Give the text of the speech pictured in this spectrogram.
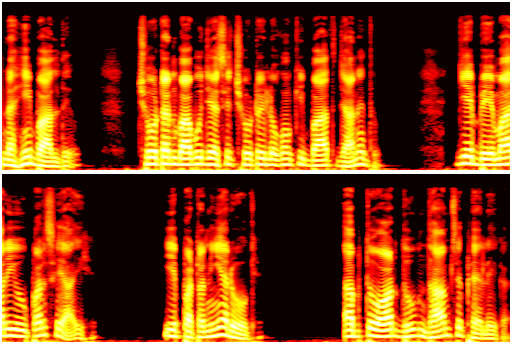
नहीं बालदेव छोटन बाबू जैसे छोटे लोगों की बात जाने दो। ये बीमारी ऊपर से आई है। ये पटनिया रोग है। अब तो और धूमधाम से फैलेगा।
